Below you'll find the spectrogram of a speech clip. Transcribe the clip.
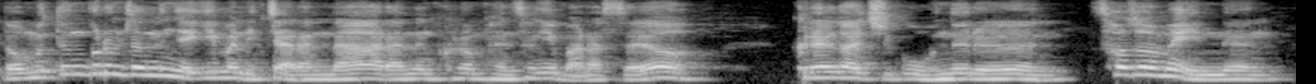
너무 뜬구름 잡는 얘기만 있지 않았나라는 그런 반성이 많았어요. 그래가지고 오늘은 서점에 있는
